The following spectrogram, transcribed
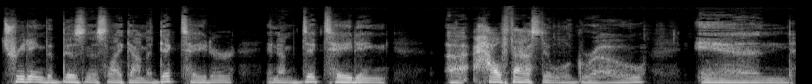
treating the business like I'm a dictator and I'm dictating uh, how fast it will grow and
